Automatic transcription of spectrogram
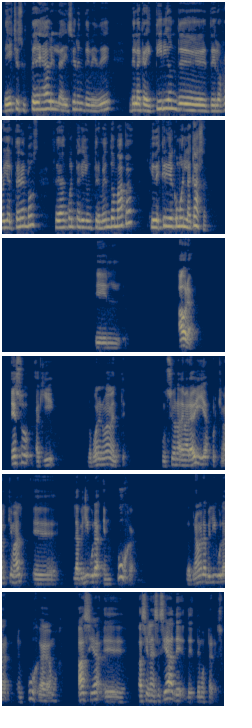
De hecho, si ustedes abren la edición en DVD de la Criterion de, de los Royal Tenenbaums, se dan cuenta que hay un tremendo mapa que describe cómo es la casa. El- Ahora, eso aquí lo pone nuevamente, funciona de maravilla, porque mal que mal, eh, la película empuja, la trama de la película empuja, digamos, hacia, eh, hacia la necesidad de, de- de mostrar eso.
